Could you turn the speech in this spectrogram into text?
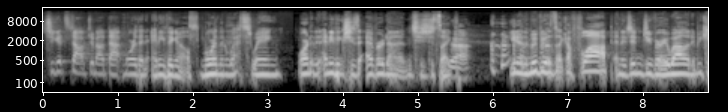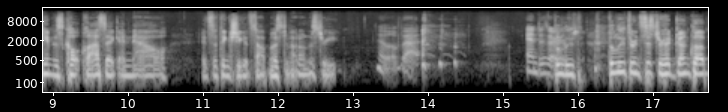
she gets stopped about that more than anything else, more than West Wing, more than anything she's ever done. She's just like, Yeah. you know, the movie was like a flop and it didn't do very well and it became this cult classic and now it's the thing she gets stopped most about on the street. I love that. and The, deserved. Luth- the Lutheran Sisterhood Gun Club.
